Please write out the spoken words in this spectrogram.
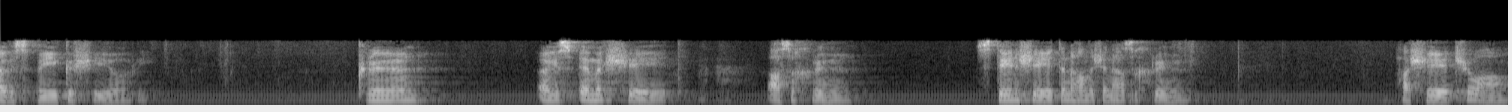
Ag ysbyg y siori. Crwyn. Ag ys ymach sied. As y chrwn. Stein y sied yn hannes yn as y chrwn. Ha sied sy'n awn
